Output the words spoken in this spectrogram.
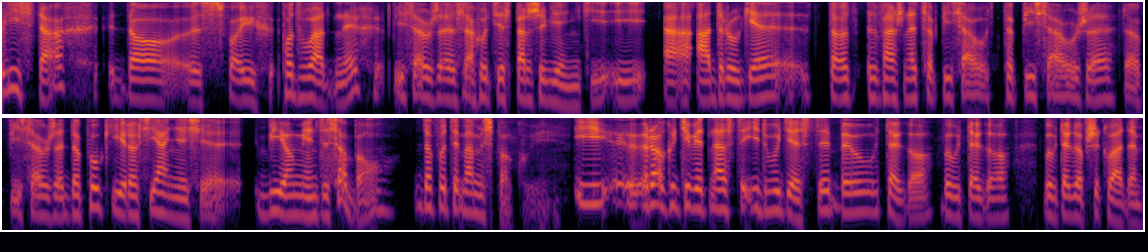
listach do swoich podwładnych pisał, że Zachód jest parżywieńki i a, a drugie, to ważne co pisał, to pisał, że to pisał, że dopóki Rosjanie się biją między sobą, dopóty mamy spokój. I rok XIX i XX był tego, był tego był tego przykładem.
